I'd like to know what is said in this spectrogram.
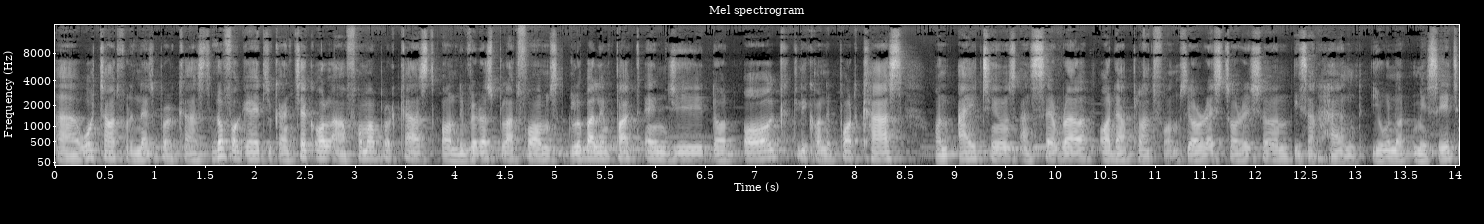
Uh, watch out for the next broadcast. Don't forget, you can check all our former broadcasts on the various platforms globalimpactng.org. Click on the podcast on iTunes and several other platforms. Your restoration is at hand. You will not miss it.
